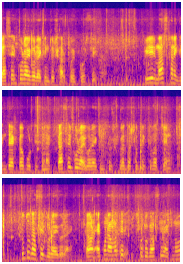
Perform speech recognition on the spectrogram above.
গাছের গোড়ায় গোড়ায় কিন্তু সার প্রয়োগ করছি। পিড়ির মাঝখানে কিন্তু একটাও পড়তেছে না, গাছের গোড়ায় গোড়ায় কিন্তু দর্শক দেখতে পাচ্ছেন, শুধু গাছের গোড়ায় গোড়ায়। কারণ এখন আমাদের ছোট গাছে এখনও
